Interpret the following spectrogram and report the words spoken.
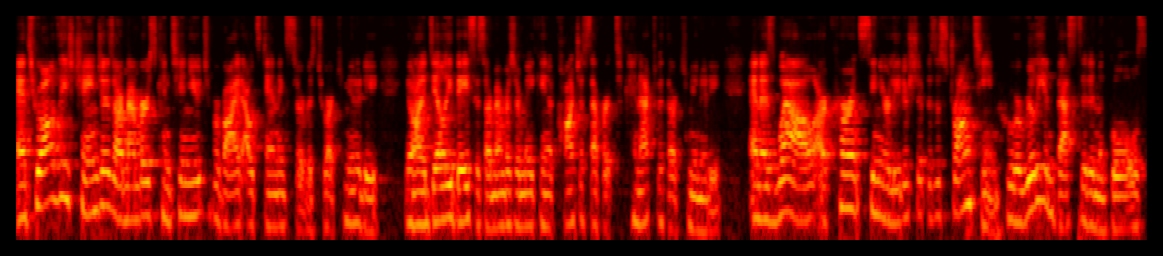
And through all of these changes, our members continue to provide outstanding service to our community. You know, on a daily basis, our members are making a conscious effort to connect with our community. And as well, our current senior leadership is a strong team who are really invested in the goals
